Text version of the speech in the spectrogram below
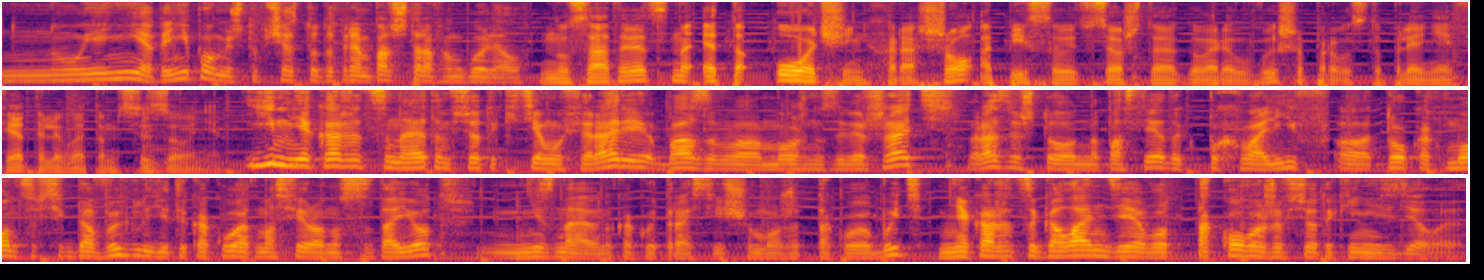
Ну, я нет, я не помню, чтобы сейчас кто-то прям под штрафом гулял. Ну, соответственно, это очень хорошо описывает все, что я говорил выше про выступление Феттеля в этом сезоне. И мне кажется, на этом все-таки тему Феррари базово можно завершать, разве что напоследок похвалив э, то, как Монца всегда выглядит и какую атмосферу она создает. Не знаю, на какой трассе еще может такое быть. Мне кажется, Голландия вот такого же все-таки не сделает.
